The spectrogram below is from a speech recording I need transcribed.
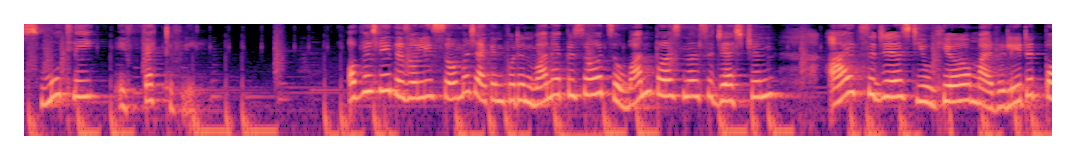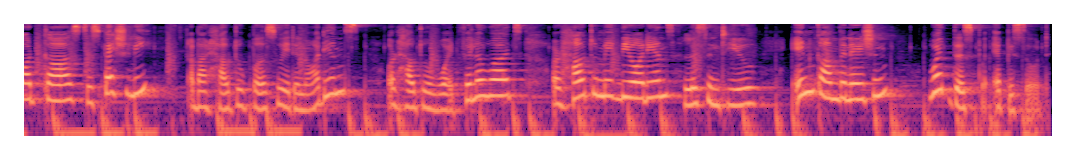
smoothly, effectively. Obviously, there's only so much I can put in one episode, so one personal suggestion I'd suggest you hear my related podcasts, especially about how to persuade an audience, or how to avoid filler words, or how to make the audience listen to you in combination with this episode.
